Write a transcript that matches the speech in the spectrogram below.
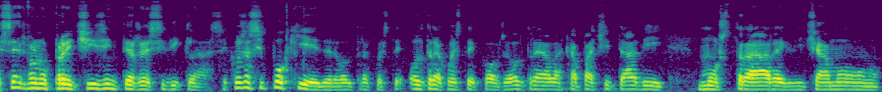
servono precisi interessi di classe. Cosa si può chiedere oltre a queste, oltre a queste cose, oltre alla capacità di mostrare diciamo,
